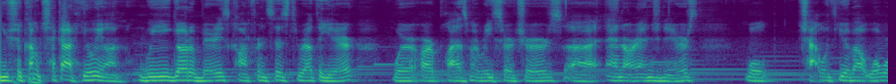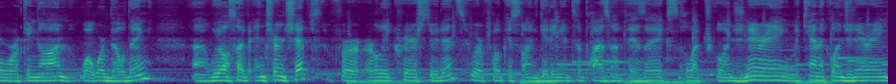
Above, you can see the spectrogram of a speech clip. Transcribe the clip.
you should come check out Helion. We go to various conferences throughout the year where our plasma researchers uh, and our engineers will chat with you about what we're working on, what we're building, uh, we also have internships for early career students who are focused on getting into plasma physics, electrical engineering, mechanical engineering.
